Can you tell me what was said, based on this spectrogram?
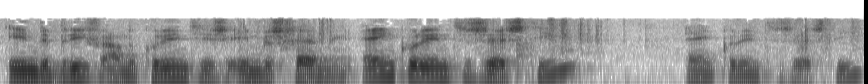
in de brief aan de Corinthiërs in bescherming. 1 Korinthe 16. 1 Korinthe 16.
